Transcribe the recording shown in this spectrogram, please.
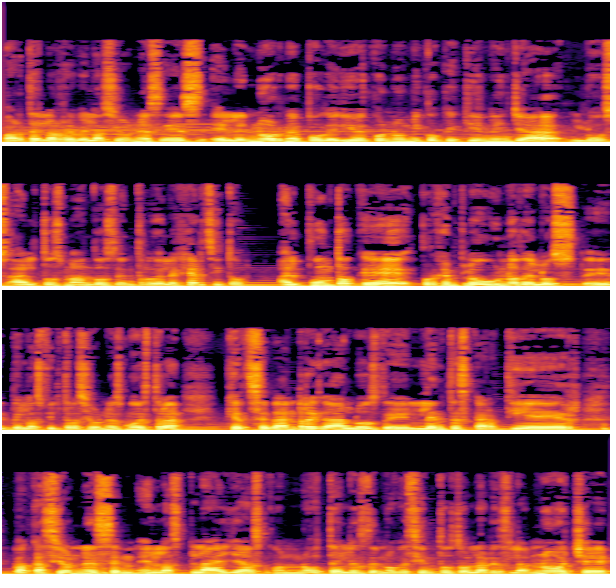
parte de las revelaciones es el enorme poderío económico que tienen ya los altos mandos dentro del ejército. Al punto que, por ejemplo, uno de, los, eh, de las filtraciones muestra que se dan regalos de lentes Cartier, vacaciones en, las playas con hoteles de 900 dólares la noche,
